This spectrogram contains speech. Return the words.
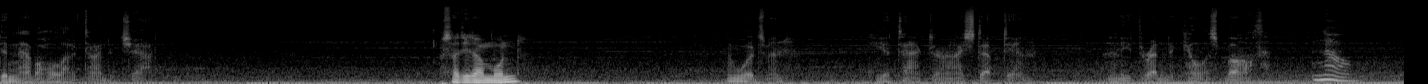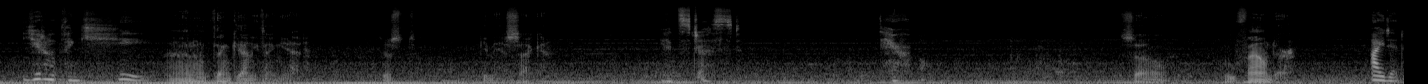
didn't have a whole lot of time to chat. Was hat die da im Mund? The woodsman. He attacked her, I stepped in. And he threatened to kill us both. No, you don't think he. I don't think anything yet. Just give me a second. It's just. Terrible. So, who found her? I did.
